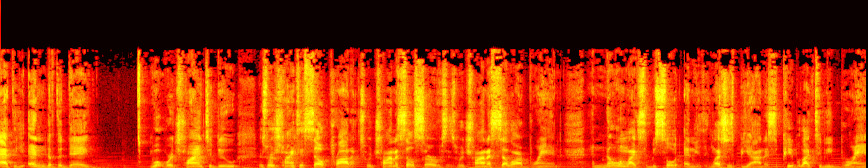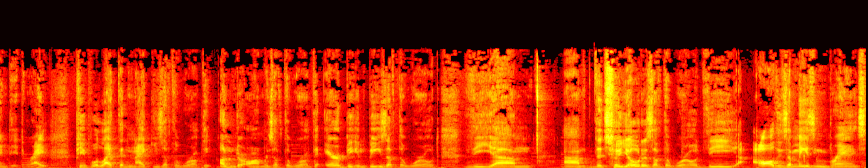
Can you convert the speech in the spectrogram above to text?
at the end of the day, what we're trying to do is we're trying to sell products. We're trying to sell services. We're trying to sell our brand. And no one likes to be sold anything. Let's just be honest. People like to be branded, right? People like the Nikes of the world, the Under Armours of the world, the Airbnbs of the world, the um, um, the Toyotas of the world, the all these amazing brands,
